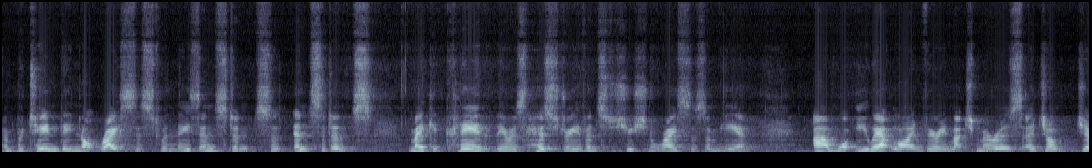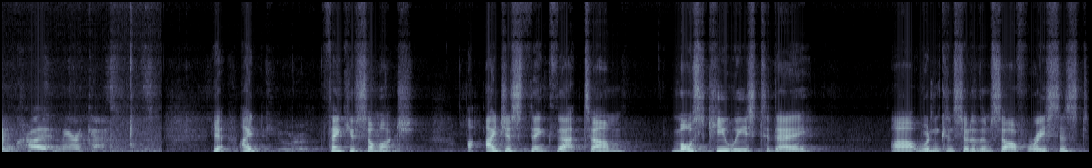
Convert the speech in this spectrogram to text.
And pretend they're not racist when these incidents, incidents make it clear that there is a history of institutional racism here. Um, what you outlined very much mirrors a Jim Crow America. Yeah, I thank you so much. I just think that um, most Kiwis today uh, wouldn't consider themselves racist.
